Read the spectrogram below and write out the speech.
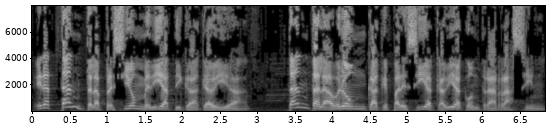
era tanta la presión mediática que había, tanta la bronca que parecía que había contra Racing,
